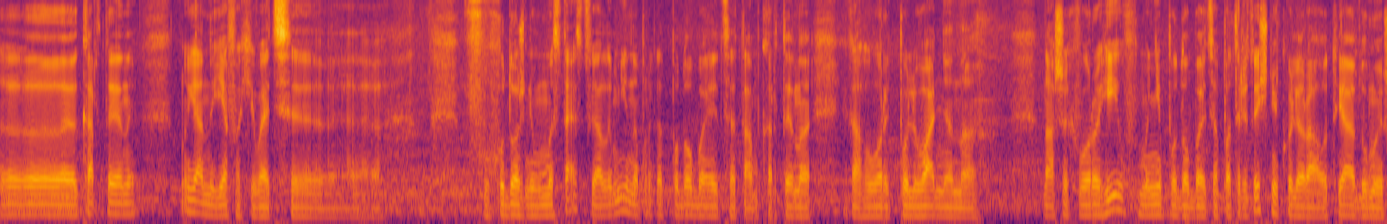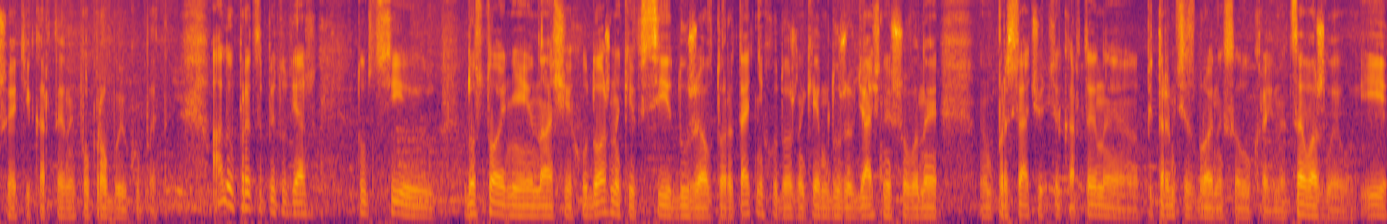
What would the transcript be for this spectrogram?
е, картини. Ну, я не є фахівець е, в художньому мистецтві, але мені, наприклад, подобається там картина, яка говорить полювання на наших ворогів. Мені подобаються патріотичні кольори. От я думаю, що я ті картини попробую купити. Але в принципі тут я ж тут всі достойні наші художники, всі дуже авторитетні художники. Я їм дуже вдячний, що вони присвячують ці картини підтримці Збройних сил України. Це важливо. І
